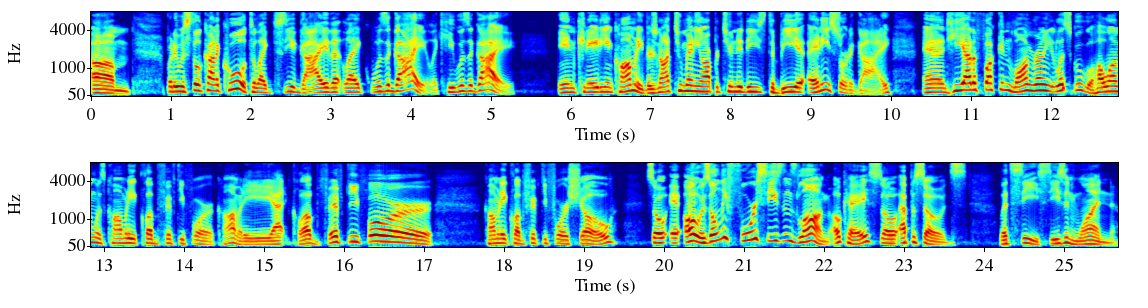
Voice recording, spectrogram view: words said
Um but it was still kind of cool to like see a guy that like was a guy. Like he was a guy in canadian comedy. There's not too many opportunities to be any sort of guy and he had a fucking long running. Let's Google how long was Comedy at Club 54? Comedy at Club 54. Comedy Club 54 show. So, it, oh, it was only four seasons long. Okay, so episodes. Let's see. Season one.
